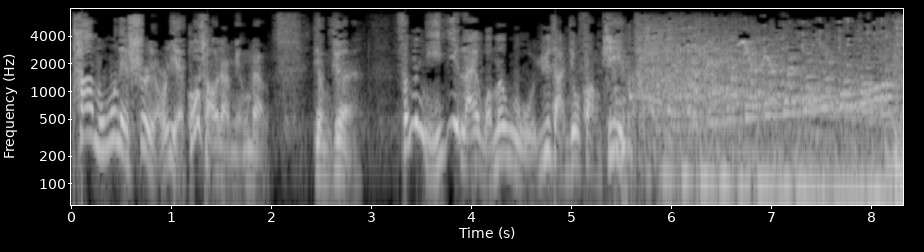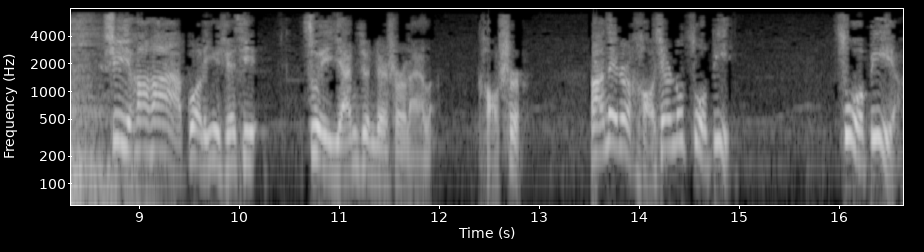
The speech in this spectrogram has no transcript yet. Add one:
他们屋那室友也多少有点明白了，英俊。怎么你一来我们屋，于丹就放屁了？嘻嘻哈哈，过了一个学期，最严峻这事儿来了，考试啊！那阵好些人都作弊，作弊呀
